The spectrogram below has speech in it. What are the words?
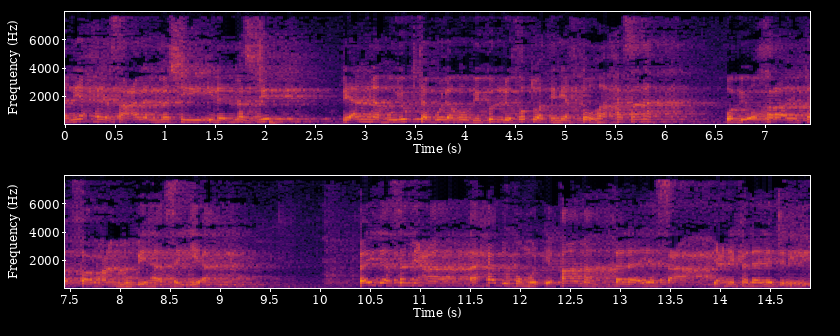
أن يحرص على المشي إلى المسجد لأنه يكتب له بكل خطوة يخطوها حسنة وبأخرى يكفر عنه بها سيئة. فإذا سمع أحدكم الإقامة فلا يسعى يعني فلا يجري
